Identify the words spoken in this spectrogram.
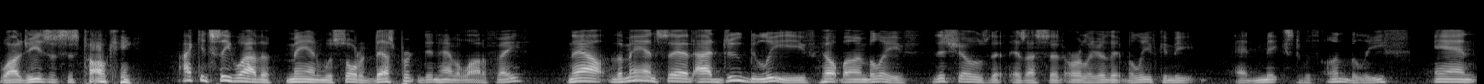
while Jesus is talking. I can see why the man was sort of desperate and didn't have a lot of faith. Now, the man said, I do believe, help my unbelief. This shows that, as I said earlier, that belief can be admixed with unbelief. And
